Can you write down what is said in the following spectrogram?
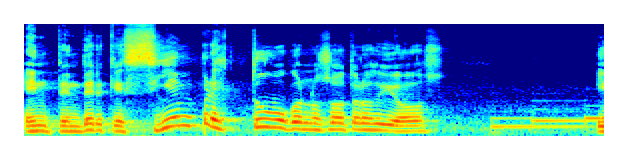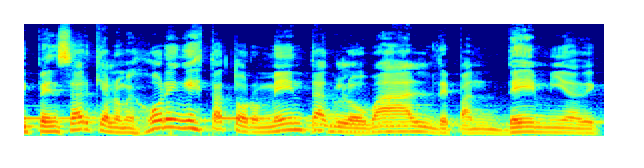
Entender que siempre estuvo con nosotros Dios y pensar que a lo mejor en esta tormenta global de pandemia, de,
